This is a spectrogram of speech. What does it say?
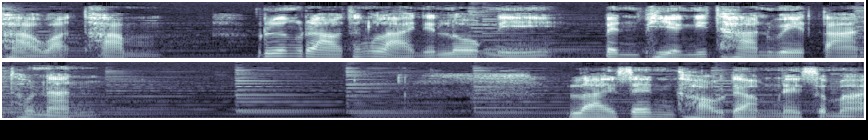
ภาวะธรรม เรื่องราวทั้งหลายในโลกนี้เป็นเพียงนิทานเวตาลเท่านั้น ลายเส้นขาวดำในสมา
